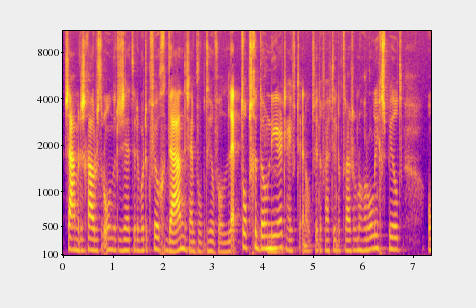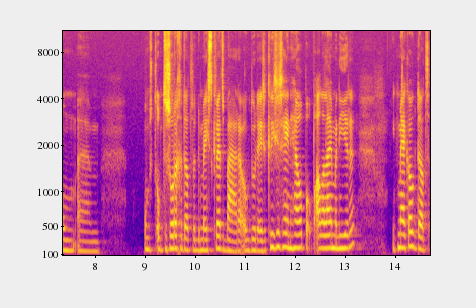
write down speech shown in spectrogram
samen de schouders eronder te zetten. Er wordt ook veel gedaan. Er zijn bijvoorbeeld heel veel laptops gedoneerd. Heeft NL 2025 trouwens ook nog een rol in gespeeld om. Um, om, om te zorgen dat we de meest kwetsbaren ook door deze crisis heen helpen op allerlei manieren. Ik merk ook dat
